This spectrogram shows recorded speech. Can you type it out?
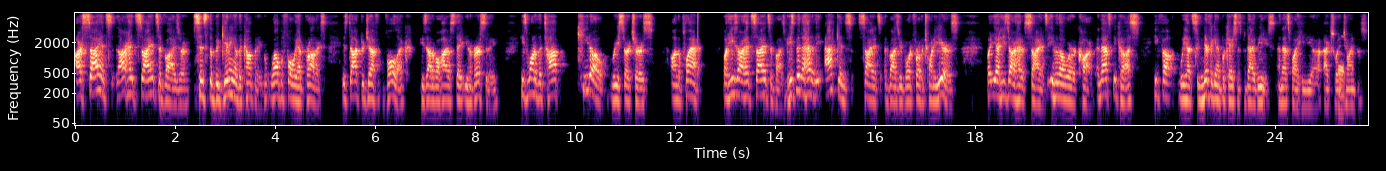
our science, our head science advisor since the beginning of the company, well before we had products, is Dr. Jeff Volek. He's out of Ohio State University. He's one of the top keto researchers on the planet, but he's our head science advisor. He's been the head of the Atkins Science Advisory Board for over 20 years, but yet he's our head of science, even though we're a carb. And that's because he felt we had significant implications for diabetes. And that's why he uh, actually Oh. joined us.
